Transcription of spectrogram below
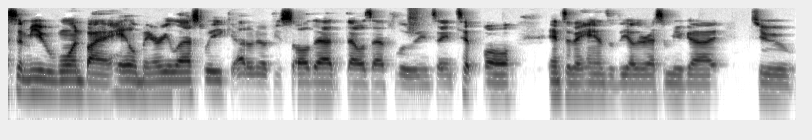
SMU won by a hail mary last week. I don't know if you saw that. That was absolutely insane. Tip ball into the hands of the other SMU guy to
